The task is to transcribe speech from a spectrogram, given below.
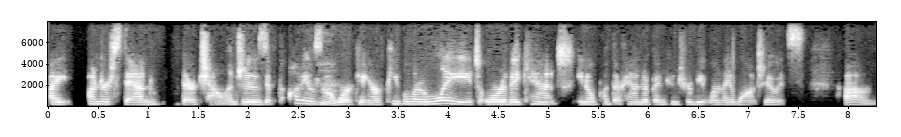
I understand their challenges if the audio is mm. not working or if people are late or they can't, you know, put their hand up and contribute when they want to. It's um,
